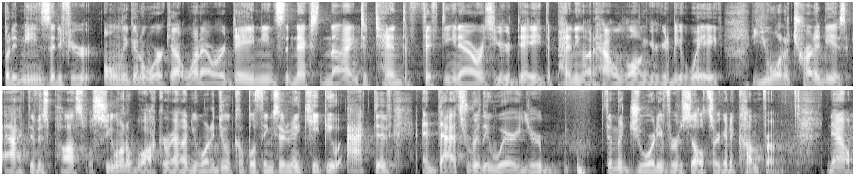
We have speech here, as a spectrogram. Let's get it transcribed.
but it means that if you're only going to work out one one hour a day means the next nine to 10 to 15 hours of your day, depending on how long you're going to be awake, you want to try to be as active as possible. So you want to walk around, you want to do a couple of things that are going to keep you active. And that's really where your the majority of results are going to come from. Now,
